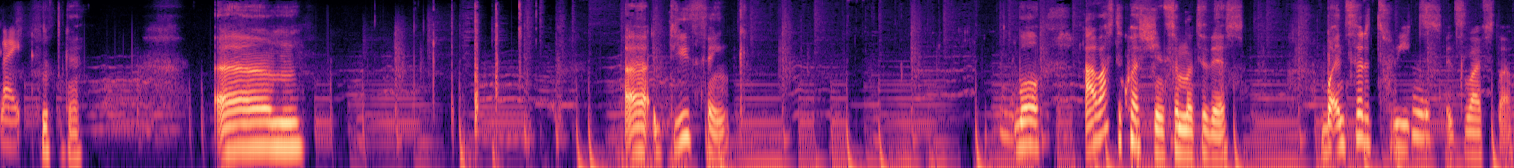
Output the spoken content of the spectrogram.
Like, okay. Um. Uh, do you think? Well, I've asked a question similar to this, but instead of tweets, it's lifestyle.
